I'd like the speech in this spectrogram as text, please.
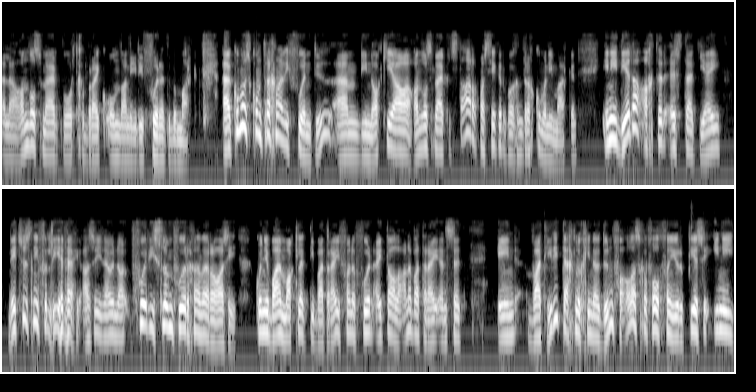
hulle handelsmerk word gebruik om dan hierdie fone te bemark. Uh kom ons kom terug na die foon toe. Um die Nokia handelsmerk het stadig maar seker begin terugkom in die mark en die idee daar agter is dat jy net soos in die verlede, as jy nou na voor die slim voorgenerasie, kon jy baie maklik die battery van 'n foon uithaal, 'n ander battery insit En wat hierdie tegnologie nou doen veral as gevolg van Europese Unie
